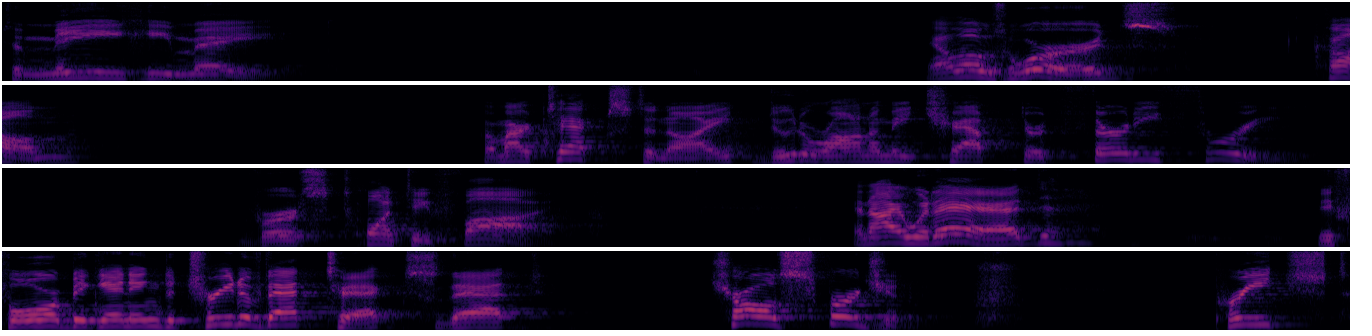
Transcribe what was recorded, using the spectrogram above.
to me he made. Now, those words come from our text tonight, Deuteronomy chapter 33, verse 25. And I would add, before beginning to treat of that text, that Charles Spurgeon preached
